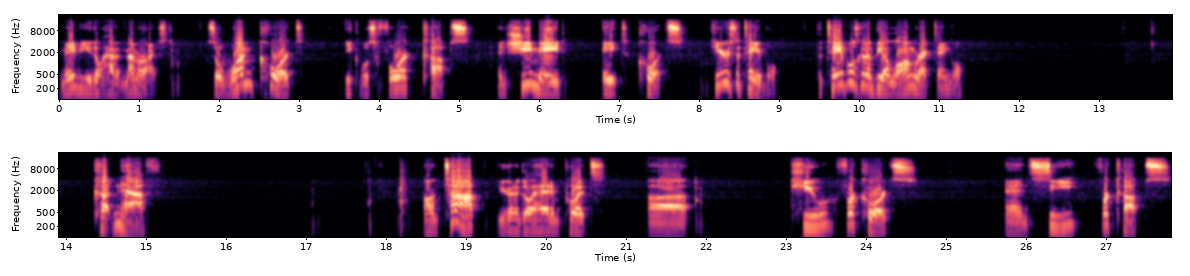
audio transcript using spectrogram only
maybe you don't have it memorized. So one quart equals four cups, and she made eight quarts. Here's the table. The table is going to be a long rectangle cut in half. On top, you're going to go ahead and put uh, Q for quarts and C for cups.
